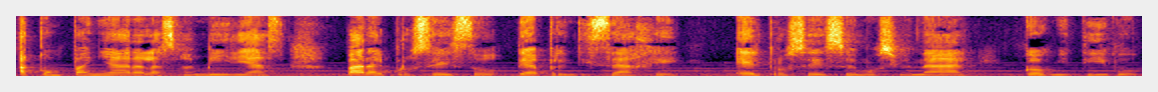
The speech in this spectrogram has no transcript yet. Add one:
acompañar a las familias para el proceso de aprendizaje, el proceso emocional, cognitivo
